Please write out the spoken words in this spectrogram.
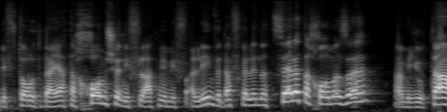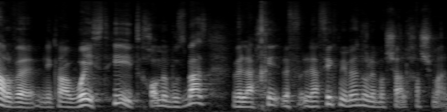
לפתור את בעיית החום שנפלט ממפעלים, ודווקא לנצל את החום הזה, המיותר ונקרא waste heat, חום מבוזבז, ולהפיק ממנו למשל חשמל.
